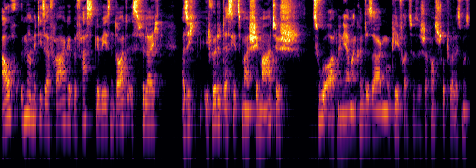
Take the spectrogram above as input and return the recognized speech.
auch immer mit dieser Frage befasst gewesen. Dort ist vielleicht, also ich, ich würde das jetzt mal schematisch zuordnen. Ja, man könnte sagen, okay, französischer Poststrukturalismus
